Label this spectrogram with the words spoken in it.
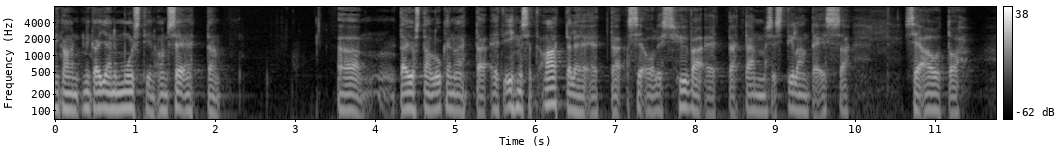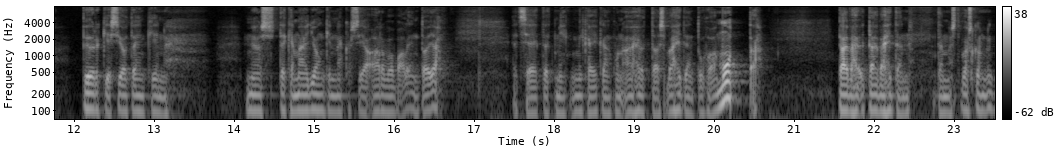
mikä on, mikä on jäänyt muistiin, on se, että ää, tai jostain lukenut, että, että ihmiset ajattelee, että se olisi hyvä, että tämmöisissä tilanteissa se auto pyrkisi jotenkin myös tekemään jonkinnäköisiä arvovalintoja. Että se, että, että mikä ikään kuin aiheuttaisi vähiten tuhoa, mutta, tai, tai vähiten tämmöistä, voisiko niin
